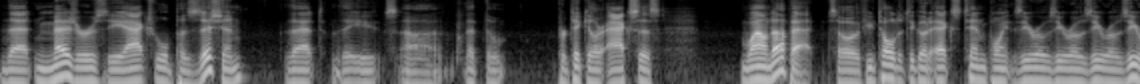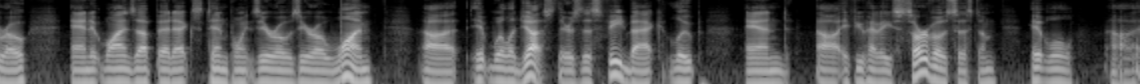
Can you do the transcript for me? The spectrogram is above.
that measures the actual position that the uh, that the particular axis wound up at. So if you told it to go to x 10.0000 and it winds up at x 10.001, uh, it will adjust. There's this feedback loop, and uh, if you have a servo system, it will uh,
